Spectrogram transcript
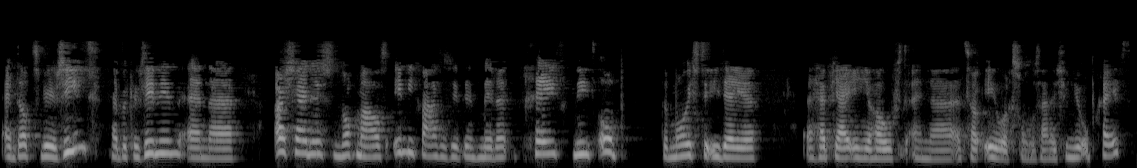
En dat weer ziend, heb ik er zin in. En als jij dus nogmaals in die fase zit in het midden, geef niet op. De mooiste ideeën heb jij in je hoofd en het zou eeuwig zonde zijn als je nu opgeeft.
